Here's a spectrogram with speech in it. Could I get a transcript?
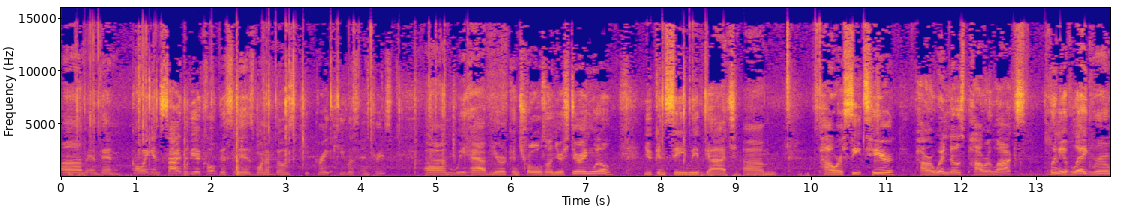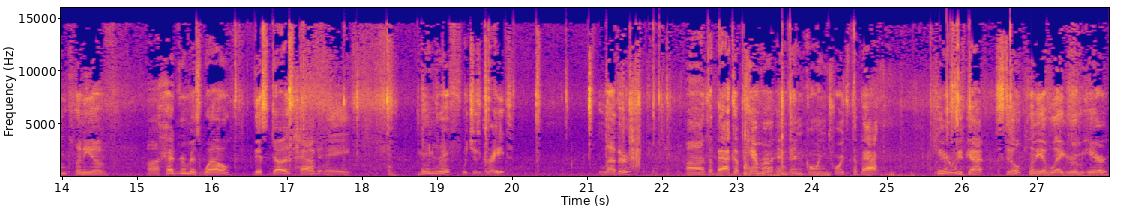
Um, and then going inside the vehicle, this is one of those key, great keyless entries. Um, we have your controls on your steering wheel. You can see we've got um, power seats here, power windows, power locks, plenty of leg room, plenty of uh, headroom as well. This does have a moonroof, which is great. Leather, uh, the backup camera, and then going towards the back here, we've got still plenty of leg room here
